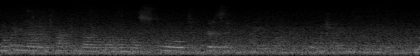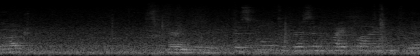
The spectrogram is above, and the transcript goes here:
Nobody really talked about the whole school to prison pipeline, which I, the school to prison pipeline, the,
